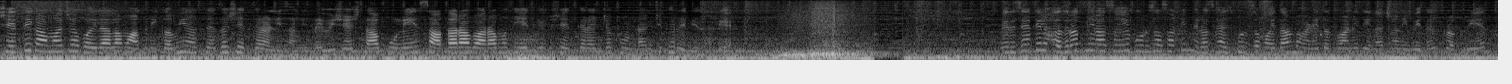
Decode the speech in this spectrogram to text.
शेती कामाच्या बैलाला मागणी कमी असल्याचं शेतकऱ्यांनी सांगितलं विशेषतः पुणे सातारा बारामती येथील शेतकऱ्यांच्या खोंडांची खरेदी झाली आहे. मिरजेतील हजरत मिरासाहेब उर्सासाठी मिरज हायस्कूलचं मैदान भाडेतत्वाने देण्याच्या निवेदन प्रक्रियेत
